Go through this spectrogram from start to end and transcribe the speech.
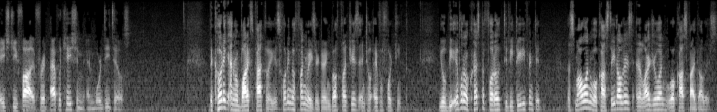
HG5, for an application and more details. The Coding and Robotics Pathway is holding a fundraiser during both lunches until April 14th. You will be able to request a photo to be 3D printed. The small one will cost $3 and the larger one will cost $5.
